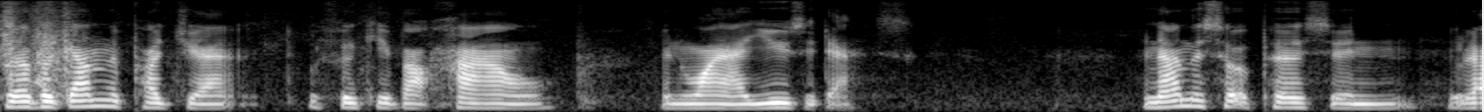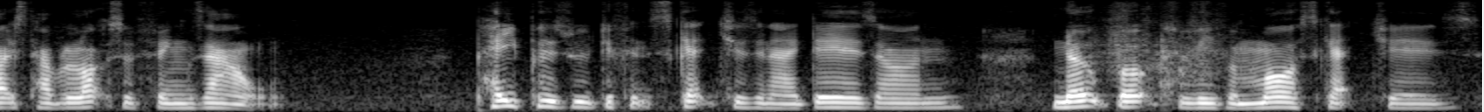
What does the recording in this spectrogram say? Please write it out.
So I began the project with thinking about how and why I use a desk. And I'm the sort of person who likes to have lots of things out. Papers with different sketches and ideas on, notebooks with even more sketches,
